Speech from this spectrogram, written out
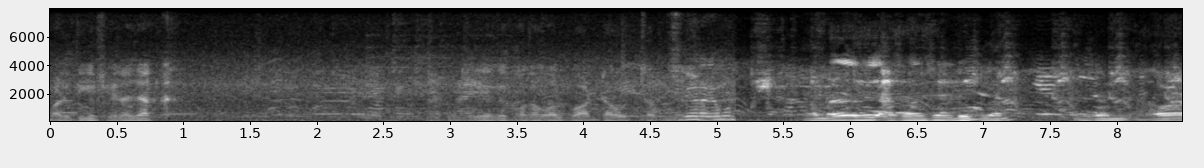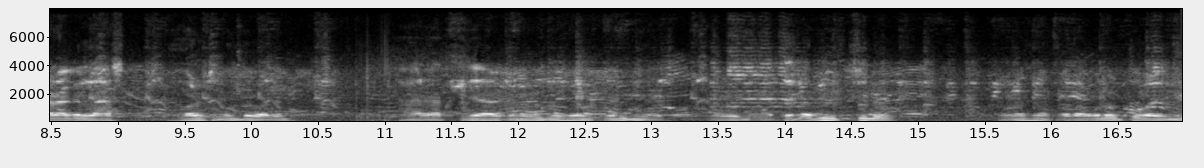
বাড়ি থেকে ফেরা যাক। ধীরে কথা গল্প আড্ডা হচ্ছে আমরা সেই আসানসোল ঢুকলাম এখন হাওড়ার আগে লাস্ট হল্ট বলতে পারেন। আর রাত্রে আর কোনো ভিডিও ফিডিও করিনি আর। কারণ এতটা ভিড় ছিল ওনার সঙ্গে কথা বলে উঠতে পারিনি।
